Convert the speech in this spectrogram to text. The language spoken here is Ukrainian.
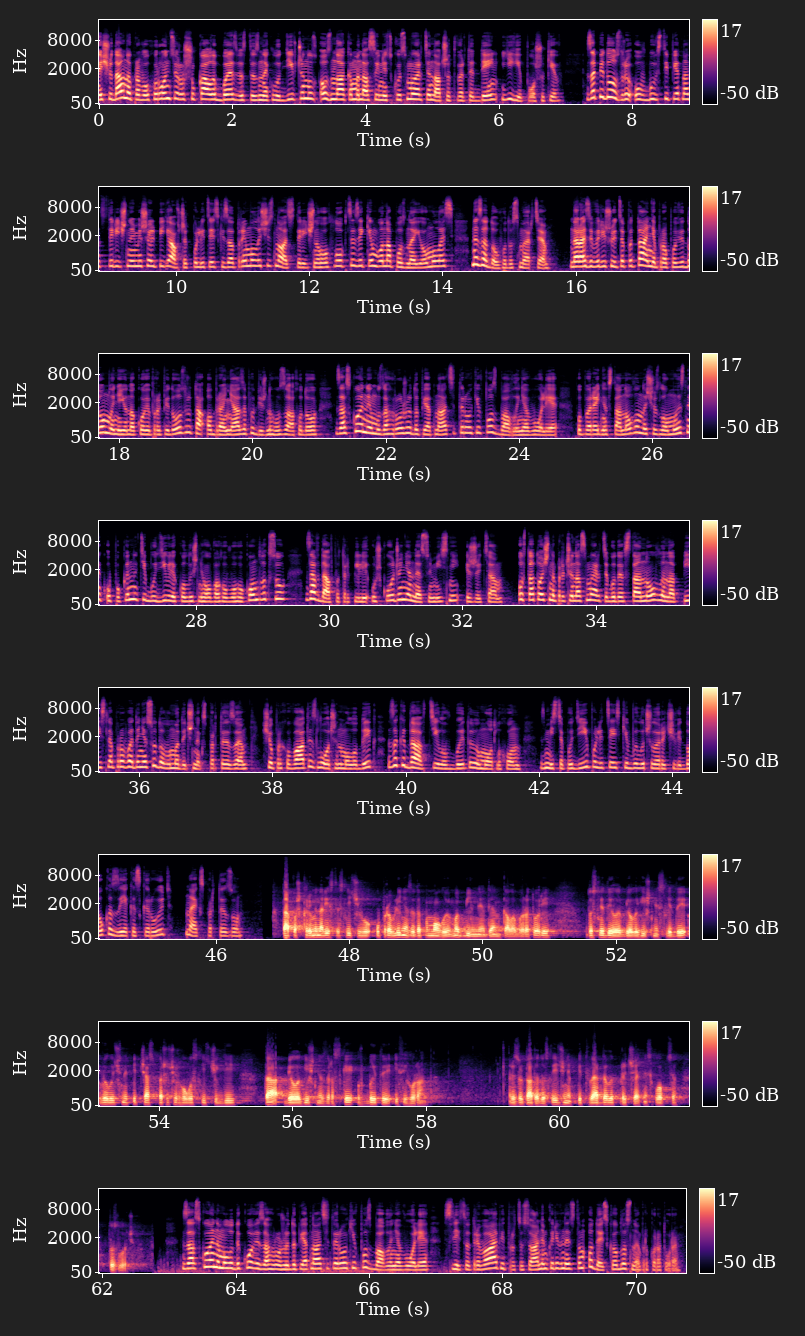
Нещодавно правоохоронці розшукали безвісти зниклу дівчину з ознаками насильницької смерті на четвертий день її пошуків. За підозрою у вбивстві 15-річної Мішель Піявчик поліцейські затримали 16-річного хлопця, з яким вона познайомилась незадовго до смерті. Наразі вирішується питання про повідомлення юнакові про підозру та обрання запобіжного заходу. За скоєне йому загрожує до 15 років позбавлення волі. Попередньо встановлено, що зловмисник у покинутій будівлі колишнього вагового комплексу завдав потерпілій ушкодження несумісні із життям. Остаточна причина смерті буде встановлена після проведення судово-медичної експертизи. Щоб приховати злочин, молодик закидав тіло вбитою мотлухом. З місця події поліцейські вилучили речові докази, які скерують на експертизу. Також криміналісти слідчого управління за допомогою мобільної ДНК лабораторії дослідили біологічні сліди, вилучені під час першочергових слідчих дій, та біологічні зразки вбитої і фігуранта. Результати дослідження підтвердили причетність хлопця до злочину. За скоєне молодикові загрожує до 15 років позбавлення волі. Слідство триває під процесуальним керівництвом Одеської обласної прокуратури.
